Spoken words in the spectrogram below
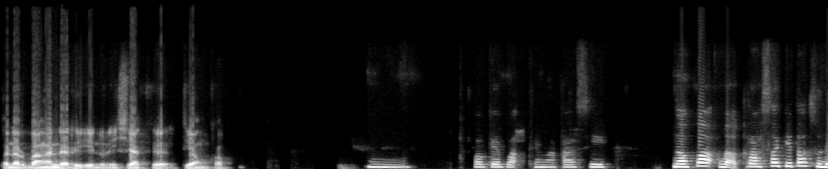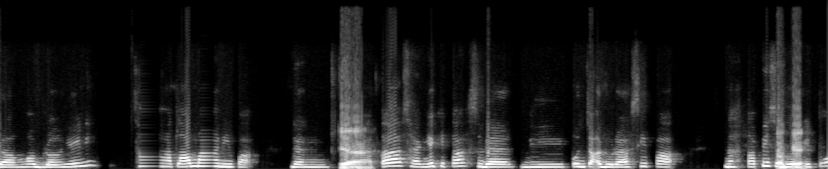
penerbangan dari Indonesia ke Tiongkok. Hmm. Oke Pak, terima kasih. Nah Pak, nggak kerasa kita sudah ngobrolnya ini sangat lama nih Pak. Dan yeah. ternyata sayangnya kita sudah di puncak durasi, Pak. Nah, tapi sebelum okay. itu,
